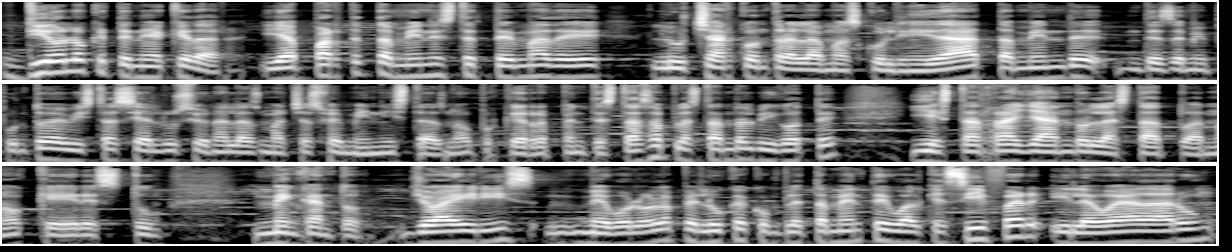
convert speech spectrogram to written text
dio lo que tenía que dar. Y aparte también este tema de luchar contra la masculinidad, también de, desde mi punto de vista se alusiona a las marchas feministas, ¿no? Porque de repente estás aplastando el bigote y estás rayando la estatua, ¿no? Que eres tú. Me encantó. Yo a Iris me voló la peluca completamente igual que Cipher y le voy a dar un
